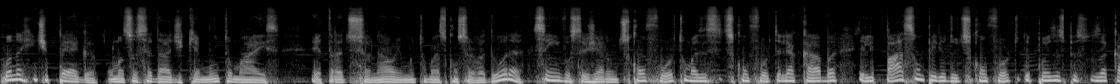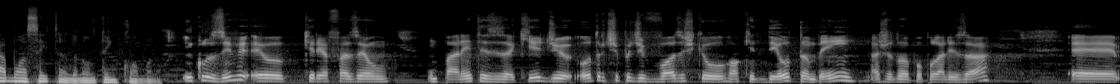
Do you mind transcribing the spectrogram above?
Quando a gente pega uma sociedade que é muito mais é, tradicional e muito mais conservadora, sim, você gera um desconforto, mas esse desconforto ele acaba, ele passa um período de desconforto e depois as pessoas acabam aceitando, não tem como. Né? Inclusive, eu queria fazer um, um parênteses aqui de outro tipo de vozes que o rock deu também, ajudou a popularizar. É,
